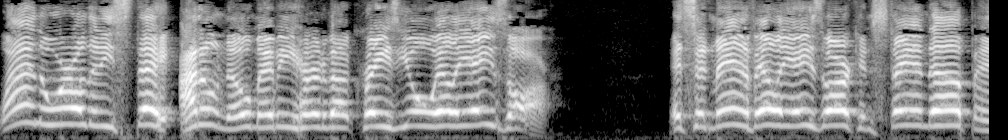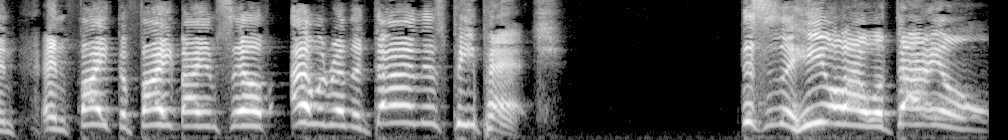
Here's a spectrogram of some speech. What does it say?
Why in the world did he stay? I don't know. Maybe he heard about crazy old Eleazar. And said, Man, if Eleazar can stand up and, and fight the fight by himself, I would rather die in this pea patch. This is a hill I will die on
